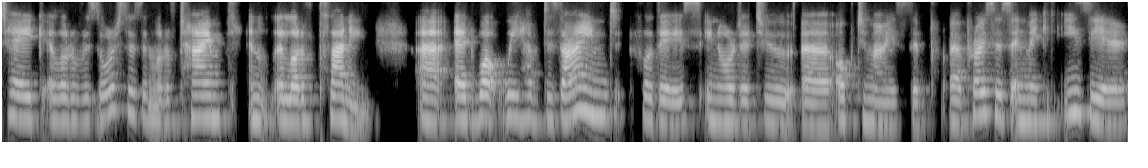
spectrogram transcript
take a lot of resources and a lot of time and a lot of planning. Uh, and what we have designed for this in order to uh, optimize the uh, process and make it easier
